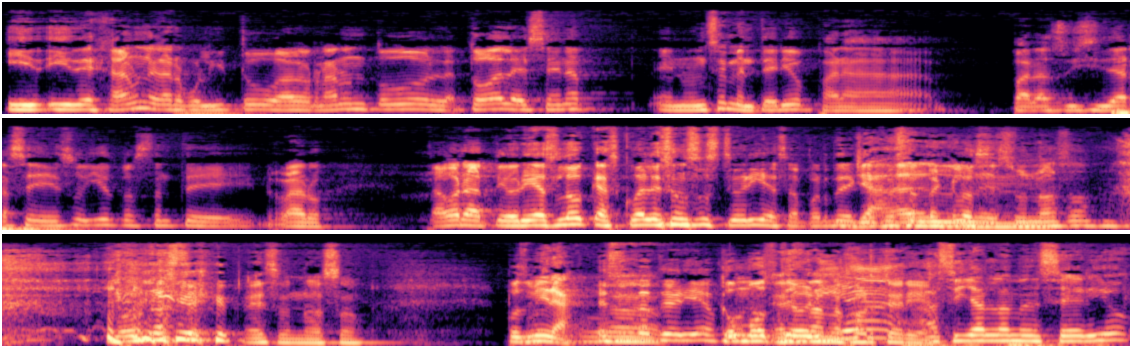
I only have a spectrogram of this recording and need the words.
y, y dejaron el arbolito, adornaron todo, la- toda la escena en un cementerio para, para suicidarse. Eso y es bastante raro. Ahora, teorías locas, ¿cuáles son sus teorías? Aparte de que Ya fue Santa Claus. es un oso. es un oso. Pues mira, es la teoría. como Es la teoría, mejor teoría. así ya hablando en serio,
